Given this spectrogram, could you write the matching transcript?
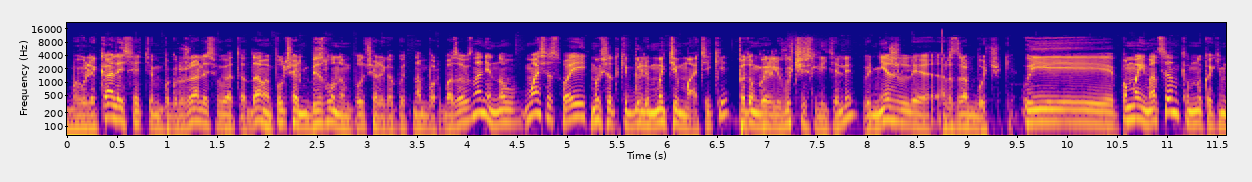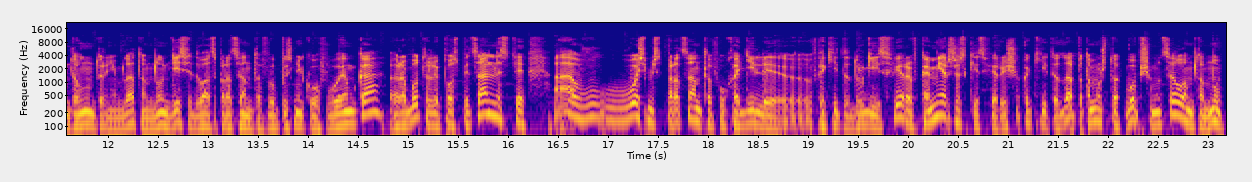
мы увлекались этим, погружались в это, да, мы получали, безусловно, мы получали какой-то набор базовых знаний, но в массе своей мы все-таки были математики, потом говорили вычислители, нежели разработчики. И по моим оценкам, ну, каким-то внутренним, да, там, ну, 10-20% выпускников ВМК работали по специальности, а в- 80% уходили в какие-то другие сферы, в коммерческие сферы, еще какие-то, да, потому что в общем и целом там, ну,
